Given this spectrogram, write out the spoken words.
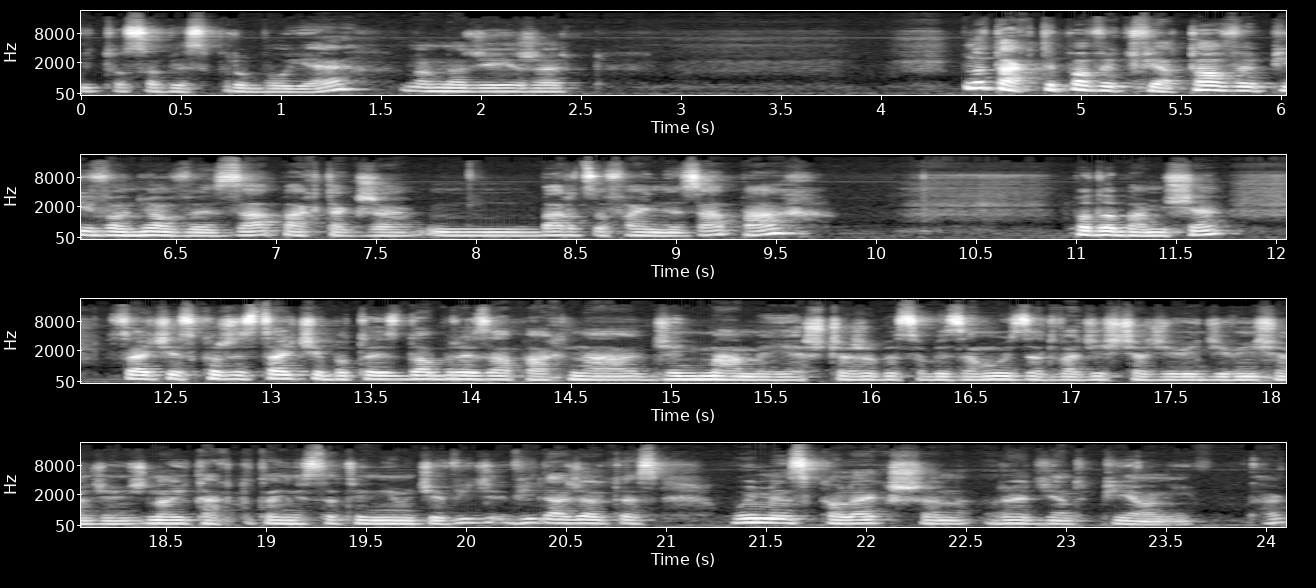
i tu sobie spróbuję. Mam nadzieję, że no tak, typowy kwiatowy, piwoniowy zapach, także mm, bardzo fajny zapach. Podoba mi się. Słuchajcie, skorzystajcie, bo to jest dobry zapach na Dzień Mamy jeszcze, żeby sobie zamówić za 29,99. No i tak, tutaj niestety nie będzie widać, ale to jest Women's Collection Radiant Peony, tak?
